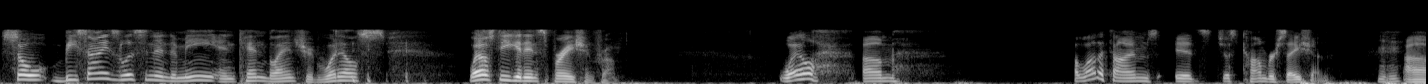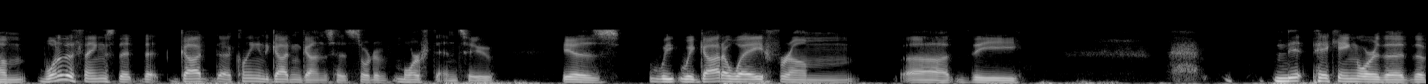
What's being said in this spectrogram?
So, besides listening to me and Ken Blanchard, what else? what else do you get inspiration from? Well, um, a lot of times it's just conversation. Mhm. Um, one of the things that that God uh, clinging to God and guns has sort of morphed into is we we got away from uh, the nitpicking or the the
